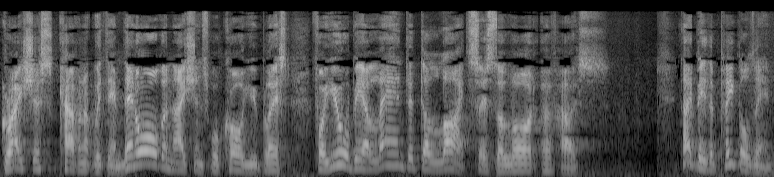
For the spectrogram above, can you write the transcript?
gracious covenant with them. Then all the nations will call you blessed, for you will be a land of delight, says the Lord of hosts. They'd be the people then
